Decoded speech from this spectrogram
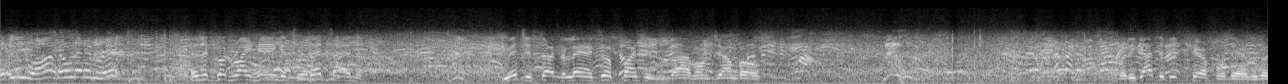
There you are. Don't let him rest. There's a good right hand get through that time. Mitch is starting to land good punches, Bob, on Jumbo. But he got to be careful there because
